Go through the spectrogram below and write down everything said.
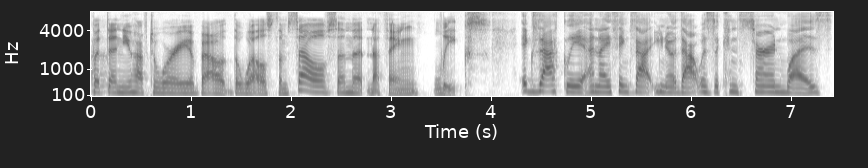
But then you have to worry about the wells themselves and that nothing leaks. Exactly, and I think that you know that was a concern was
